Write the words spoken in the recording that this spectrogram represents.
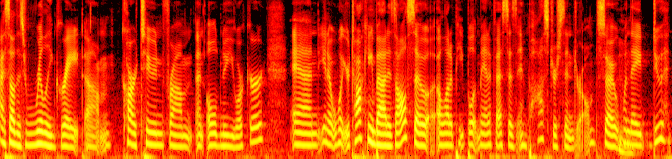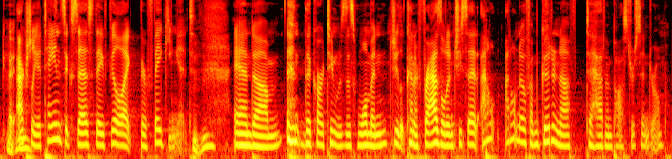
I saw this really great um, cartoon from an old New Yorker. And, you know, what you're talking about is also a lot of people, it manifests as imposter syndrome. So mm-hmm. when they do mm-hmm. actually attain success, they feel like they're faking it. Mm-hmm. And um, the cartoon was this woman, she looked kind of frazzled and she said, I don't, I don't know if I'm good enough to have imposter syndrome.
